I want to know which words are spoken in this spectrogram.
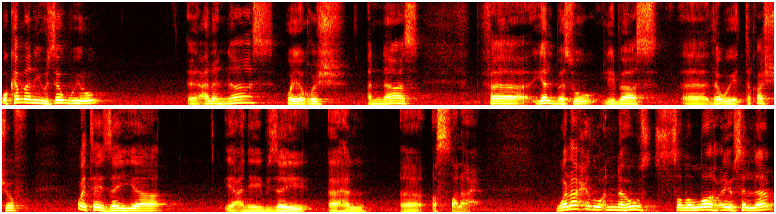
وكمن يزور آه، على الناس ويغش الناس فيلبس لباس ذوي التقشف ويتزيى يعني بزي أهل الصلاح. ولاحظوا أنه صلى الله عليه وسلم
